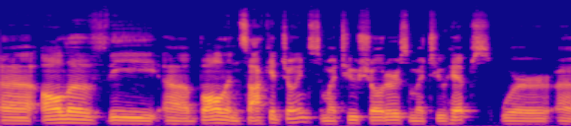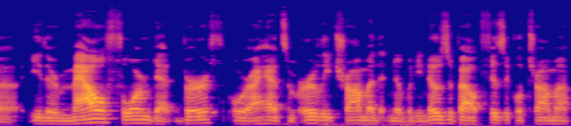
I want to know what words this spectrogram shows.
uh, all of the uh, ball and socket joints, so my two shoulders and my two hips, were uh, either malformed at birth or I had some early trauma that nobody knows about, physical trauma,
